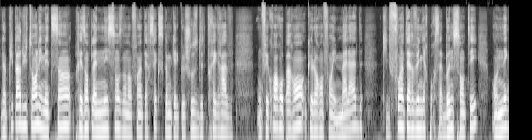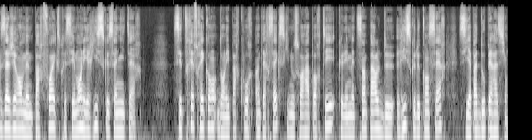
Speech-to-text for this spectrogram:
La plupart du temps, les médecins présentent la naissance d'un enfant intersexe comme quelque chose de très grave. On fait croire aux parents que leur enfant est malade, qu'il faut intervenir pour sa bonne santé, en exagérant même parfois expressément les risques sanitaires. C'est très fréquent dans les parcours intersexes qu'il nous soit rapporté que les médecins parlent de risque de cancer s'il n'y a pas d'opération.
